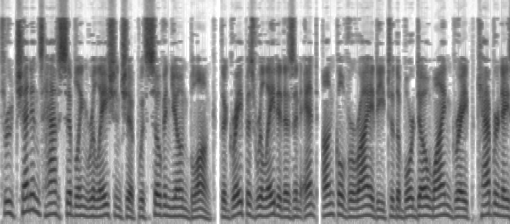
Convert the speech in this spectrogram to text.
Through Chenin's half-sibling relationship with Sauvignon Blanc, the grape is related as an aunt-uncle variety to the Bordeaux wine grape Cabernet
